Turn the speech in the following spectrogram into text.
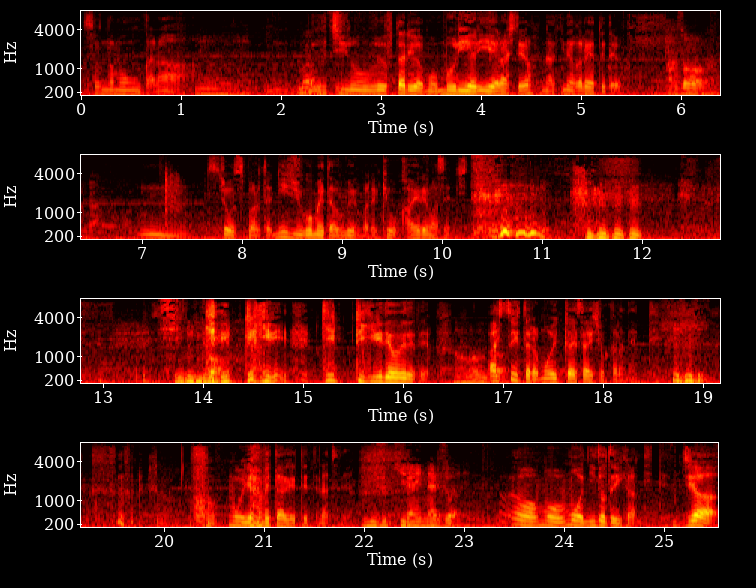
そんなもんかな、な。うん。うんまあうちの上二人はもう無理やりやらしたよ泣きながらやってたよあ、そうなんだ。うん。超スパルタ。25メーター上まで今日帰れません。って言ってしんど。ギッリギリギッリギリで泳いでたよ。足ついたらもう一回最初からねって。う んもうやめてあげてってなってたよ。水嫌いになりそうだね。もうもうもう二度といかんって言って。じゃあ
